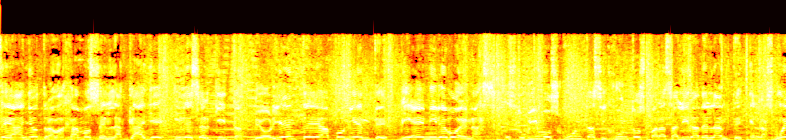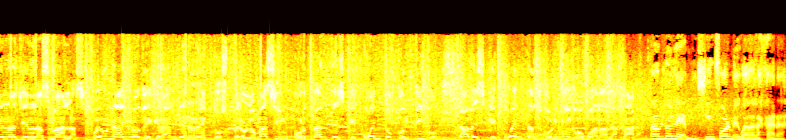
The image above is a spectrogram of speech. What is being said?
Este año trabajamos en la calle y de cerquita, de oriente a poniente, bien y de buenas. Estuvimos juntas y juntos para salir adelante, en las buenas y en las malas. Fue un año de grandes retos, pero lo más importante es que cuento contigo y sabes que cuentas conmigo, Guadalajara. Pablo Lemos, Informe Guadalajara.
